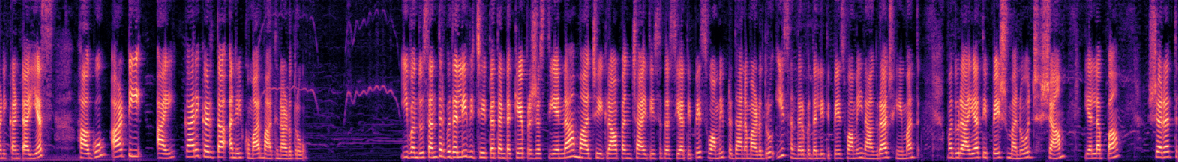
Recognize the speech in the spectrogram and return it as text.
ಮಣಿಕಂಠ ಎಸ್ ಹಾಗೂ ಆರ್ಟಿಐ ಕಾರ್ಯಕರ್ತ ಅನಿಲ್ ಕುಮಾರ್ ಮಾತನಾಡಿದರು. ಈ ಒಂದು ಸಂದರ್ಭದಲ್ಲಿ ವಿಜೇತ ತಂಡಕ್ಕೆ ಪ್ರಶಸ್ತಿಯನ್ನ ಮಾಜಿ ಗ್ರಾಮ ಪಂಚಾಯಿತಿ ಸದಸ್ಯ ತಿಪ್ಪೇಸ್ವಾಮಿ ಪ್ರದಾನ ಮಾಡಿದ್ರು. ಈ ಸಂದರ್ಭದಲ್ಲಿ ತಿಪ್ಪೇಸ್ವಾಮಿ, ನಾಗರಾಜ್, ಹೇಮಂತ್, ಮಧುರಾಯ, ತಿಪ್ಪೇಶ್, ಮನೋಜ್, ಶ್ಯಾಮ್, ಯಲ್ಲಪ್ಪ, ಶರತ್,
